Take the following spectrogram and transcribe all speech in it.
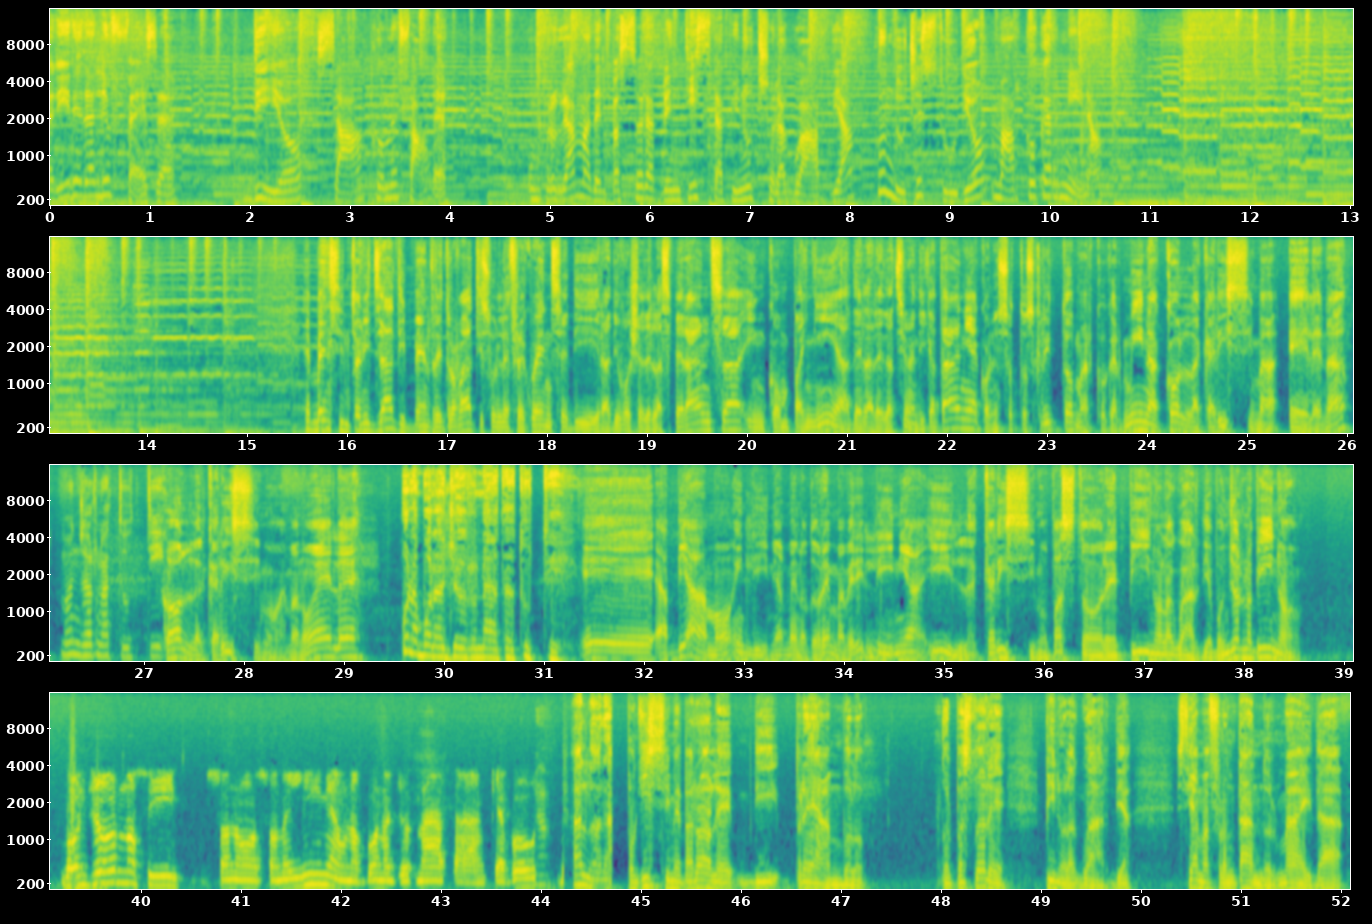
Guarire dalle offese. Dio sa come fare. Un programma del pastore avventista Pinuccio La Guardia conduce studio Marco Carmina. E ben sintonizzati, ben ritrovati sulle frequenze di Radio Voce della Speranza, in compagnia della redazione di Catania, con il sottoscritto Marco Carmina, con la carissima Elena. Buongiorno a tutti. Col carissimo Emanuele. Una buona giornata a tutti. E abbiamo in linea, almeno dovremmo avere in linea, il carissimo pastore Pino La Guardia. Buongiorno Pino. Buongiorno, sì, sono, sono, in linea, una buona giornata anche a voi. Allora, pochissime parole di preambolo. Col pastore Pino La Guardia stiamo affrontando ormai da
